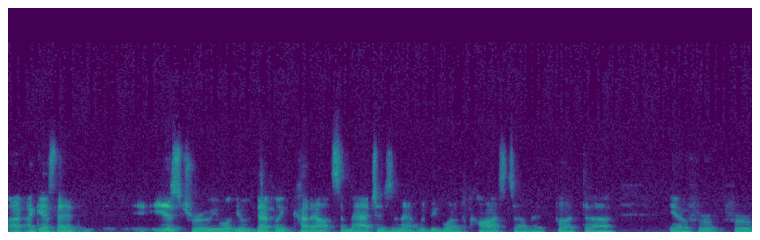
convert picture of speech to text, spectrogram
I, I, guess that is true. You will you'll definitely cut out some matches, and that would be one of the costs of it. But uh, you know, for for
